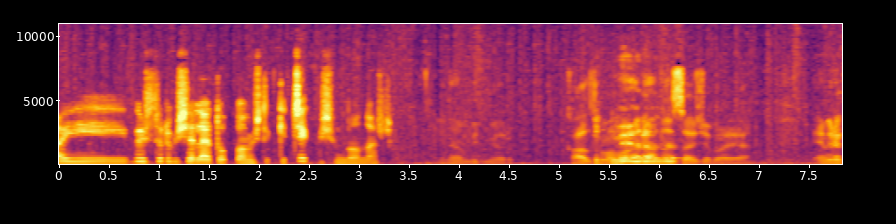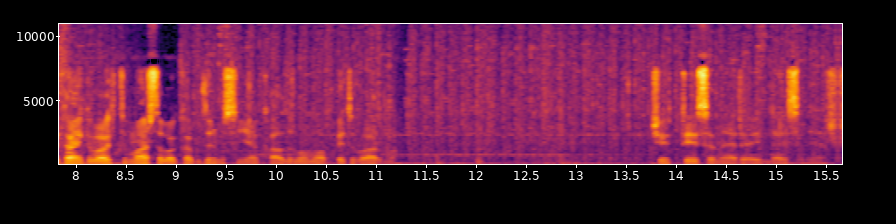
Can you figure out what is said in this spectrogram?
Ay bir sürü bir şeyler toplamıştık. Gidecek mi şimdi onlar? Kaldırma Gitmiyor muhabbeti herhalde. nasıl acaba ya? Emre kanki vaktin varsa bakabilir misin ya? Kaldırma muhabbeti var mı? Chat'teysen eğer yayındaysan eğer.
